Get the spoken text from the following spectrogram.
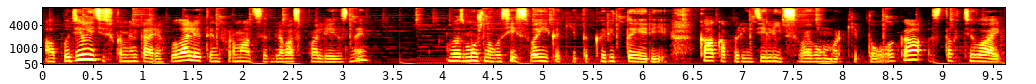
А, поделитесь в комментариях, была ли эта информация для вас полезной. Возможно, у вас есть свои какие-то критерии, как определить своего маркетолога. Ставьте лайк,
